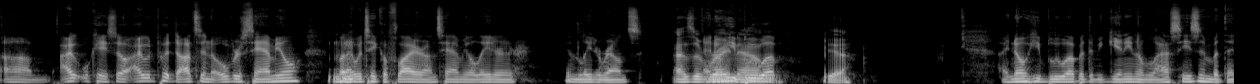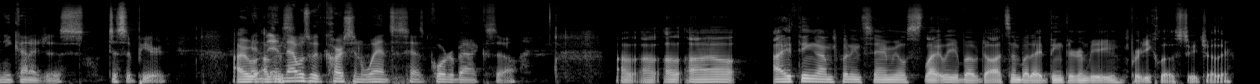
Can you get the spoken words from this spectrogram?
Um, I okay, so I would put Dotson over Samuel, but I Mhm. would take a flyer on Samuel later in later rounds. As of I know right he now, blew up. Yeah, I know he blew up at the beginning of last season, but then he kind of just disappeared. I, And, I and that was with Carson Wentz as quarterback. So uh, I think I'm putting Samuel slightly above Dotson, but I think they're going to be pretty close to each other.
